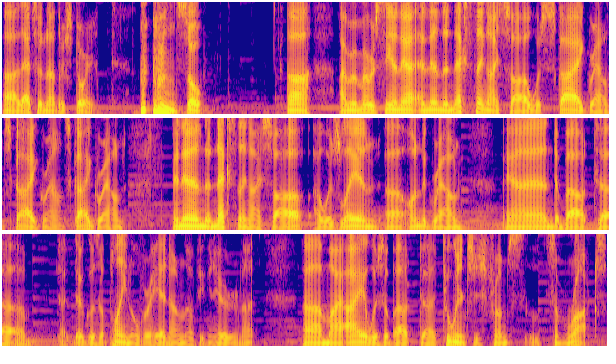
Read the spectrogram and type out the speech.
uh, that's another story. so uh, I remember seeing that, and then the next thing I saw was sky ground, sky ground, sky ground. And then the next thing I saw, I was laying uh, on the ground, and about uh, there goes a plane overhead. I don't know if you can hear it or not. Uh, my eye was about uh, two inches from some rocks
